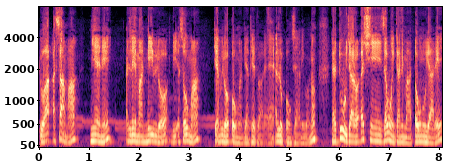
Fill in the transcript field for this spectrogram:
သူကအစမှာမြန်နေအလဲမှာနေပြီးတော့ဒီအဆုံးမှာပြန်ပြီးတော့ပုံမှန်ပြန်ဖြစ်သွားတယ်အဲ့လိုပုံစံလေးပေါ့နော်အဲသူ့ကိုကြတော့ action ဇက်ဝင်ကန်းတွေမှာတုံးလို့ရတယ်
